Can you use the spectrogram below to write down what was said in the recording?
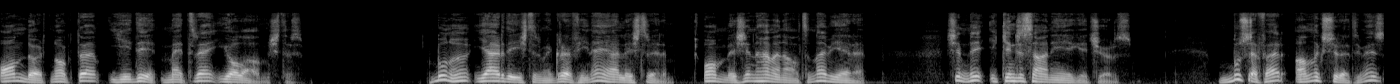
14.7 metre yol almıştır. Bunu yer değiştirme grafiğine yerleştirelim. 15'in hemen altına bir yere. Şimdi ikinci saniyeye geçiyoruz. Bu sefer anlık süratimiz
